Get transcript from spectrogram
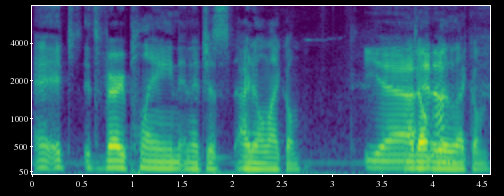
it it's very plain, and it just I don't like them. Yeah. I don't really I'm- like them.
